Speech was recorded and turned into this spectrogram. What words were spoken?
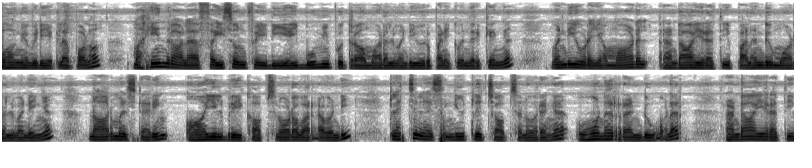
வாங்க விடியக்கில் போகலாம் மஹேந்திராவில் five seven five DI Bhumiputra model வண்டி விற்பனைக்கு வந்திருக்குங்க. வண்டியுடைய மாடல் ரெண்டாயிரத்தி பன்னெண்டு மாடல் வண்டிங்க. நார்மல் ஸ்டேரிங் ஆயில் பிரேக் ஆப்ஷனோட வர்ற வண்டி. கிளச்சில் சிங்கிள் கிளச் ஆப்ஷன் வருங்க. ஓனர் ரெண்டு ஓனர் ரெண்டாயிரத்தி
